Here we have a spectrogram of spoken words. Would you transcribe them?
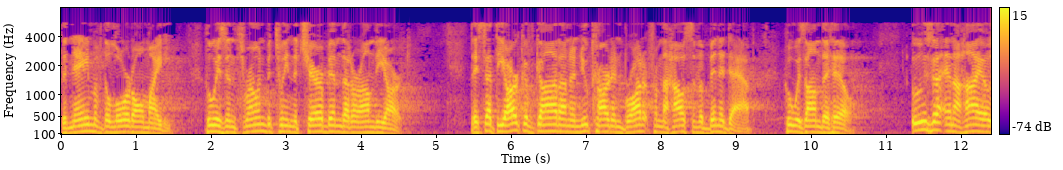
the name of the Lord Almighty, who is enthroned between the cherubim that are on the ark. They set the ark of God on a new cart and brought it from the house of Abinadab, who was on the hill. Uzzah and Ahio,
